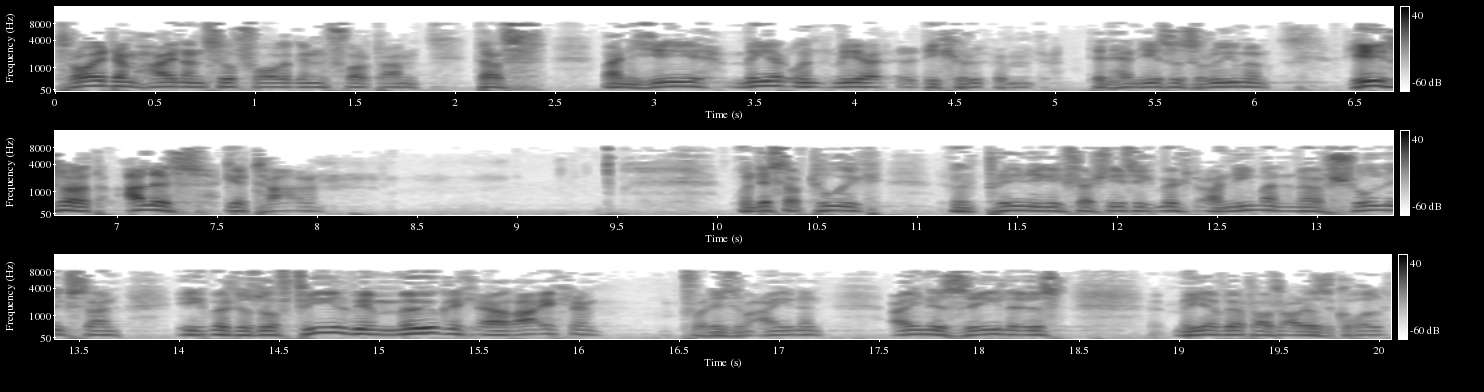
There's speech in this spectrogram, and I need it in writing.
treu dem Heiland zu folgen fortan, dass man je mehr und mehr dich, den Herrn Jesus rühme. Jesus hat alles getan. Und deshalb tue ich und predige, ich verstehe ich möchte an niemandem mehr schuldig sein. Ich möchte so viel wie möglich erreichen von diesem einen. Eine Seele ist mehr wert als alles Gold.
